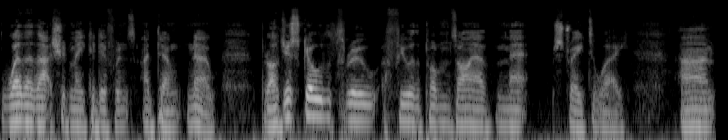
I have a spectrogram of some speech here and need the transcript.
Whether that should make a difference, I don't know. But I'll just go through a few of the problems I have met straight away. Um,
